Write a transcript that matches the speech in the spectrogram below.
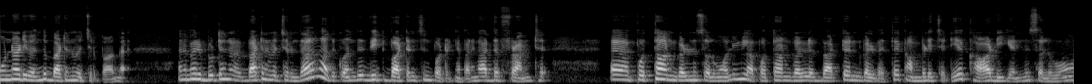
முன்னாடி வந்து பட்டன் வச்சுருப்பாங்க. அந்த மாதிரி பட்டன் பட்டன் வச்சுருந்தா அதுக்கு வந்து வித் பட்டன்ஸ்னு போட்டிருக்கேன் பாருங்கள் அட் த ஃப்ரண்ட் பொத்தான்கள்னு சொல்லுவோம் இல்லைங்களா? பொத்தான்கள் பட்டன்கள் வைத்த கம்பளி சட்டியை கார்டிகன்னு சொல்லுவோம்.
